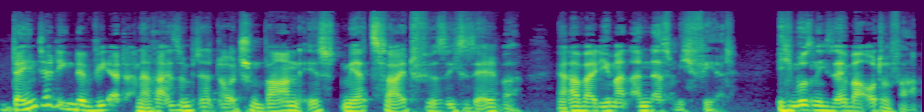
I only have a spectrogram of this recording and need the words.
dahinterliegende Wert einer Reise mit der Deutschen Bahn ist mehr Zeit für sich selber. Ja, weil jemand anders mich fährt. Ich muss nicht selber Auto fahren.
